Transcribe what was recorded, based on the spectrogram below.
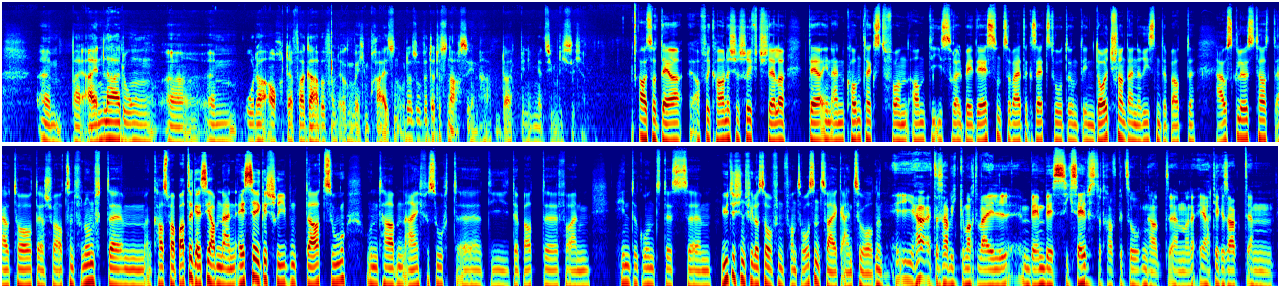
ähm, bei Einladungen äh, ähm, oder auch der Vergabe von irgendwelchen Preisen oder so wird er das Nachsehen haben. Da bin ich mir ziemlich sicher. Also der afrikanische Schriftsteller, der in einen Kontext von Anti-Israel, BDS und so weiter gesetzt wurde und in Deutschland eine Riesendebatte ausgelöst hat, Autor der Schwarzen Vernunft, ähm, Kaspar Battergay. Sie haben ein Essay geschrieben dazu und haben eigentlich versucht, äh, die Debatte vor einem Hintergrund des ähm, jüdischen Philosophen Franz Rosenzweig einzuordnen? Ja, das habe ich gemacht, weil Mbembe sich selbst darauf bezogen hat. Ähm, er hat ja gesagt, ähm,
